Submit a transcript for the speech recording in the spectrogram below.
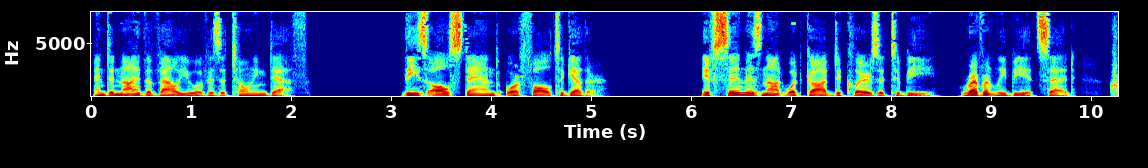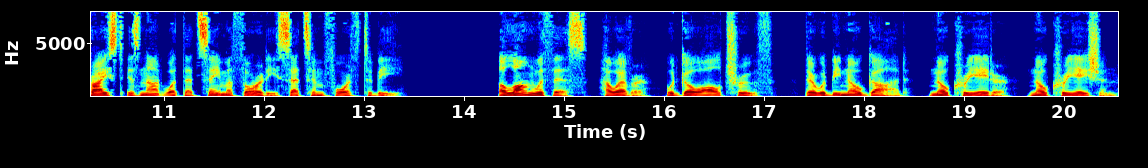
and deny the value of his atoning death. These all stand or fall together. If sin is not what God declares it to be, reverently be it said, Christ is not what that same authority sets him forth to be. Along with this, however, would go all truth, there would be no God, no Creator, no creation,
